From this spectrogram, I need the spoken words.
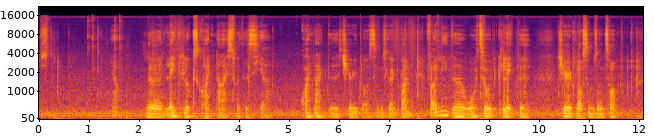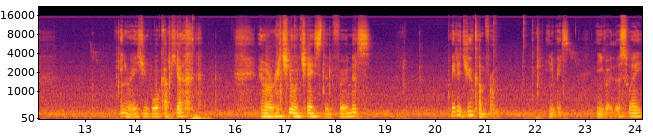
Just, yeah. The lake looks quite nice with this here. Quite like the cherry blossoms going on. If only the water would collect the cherry blossoms on top anyways you walk up here the original chest and furnace where did you come from? Anyways then you go this way.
